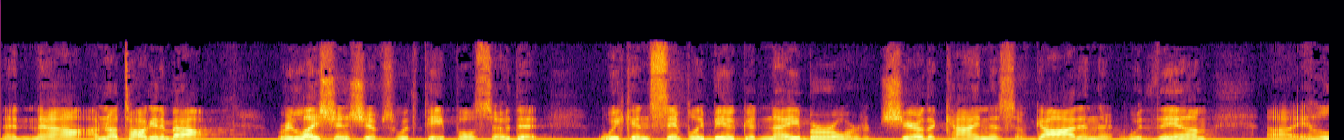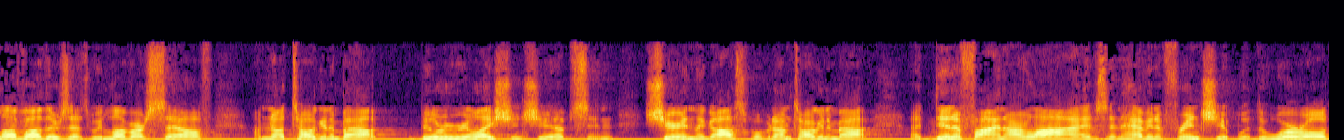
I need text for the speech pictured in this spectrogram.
And now, I'm not talking about relationships with people so that we can simply be a good neighbor or share the kindness of God the, with them uh, and love others as we love ourselves. I'm not talking about building relationships and sharing the gospel, but I'm talking about identifying our lives and having a friendship with the world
